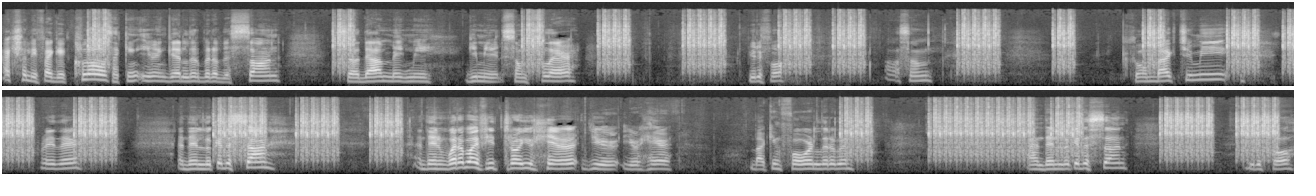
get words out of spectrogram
actually, if I get close, I can even get a little bit of the sun. So that'll make me, give me some flare. Beautiful. Awesome. Come back to me right there. And then look at the sun. And then what about if you throw your hair, your, your hair back and forward a little bit? And then look at the sun. Beautiful.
